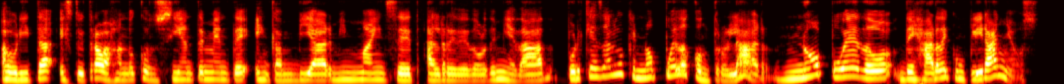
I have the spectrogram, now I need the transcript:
Ahorita estoy trabajando conscientemente en cambiar mi mindset alrededor de mi edad porque es algo que no puedo controlar. No puedo dejar de cumplir años.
